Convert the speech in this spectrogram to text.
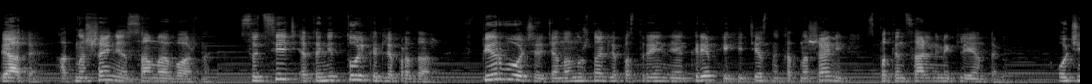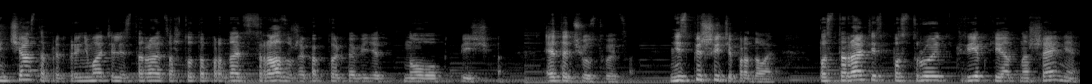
Пятое. Отношения самое важное. Соцсеть это не только для продаж. В первую очередь она нужна для построения крепких и тесных отношений с потенциальными клиентами. Очень часто предприниматели стараются что-то продать сразу же, как только видят нового подписчика. Это чувствуется. Не спешите продавать. Постарайтесь построить крепкие отношения,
